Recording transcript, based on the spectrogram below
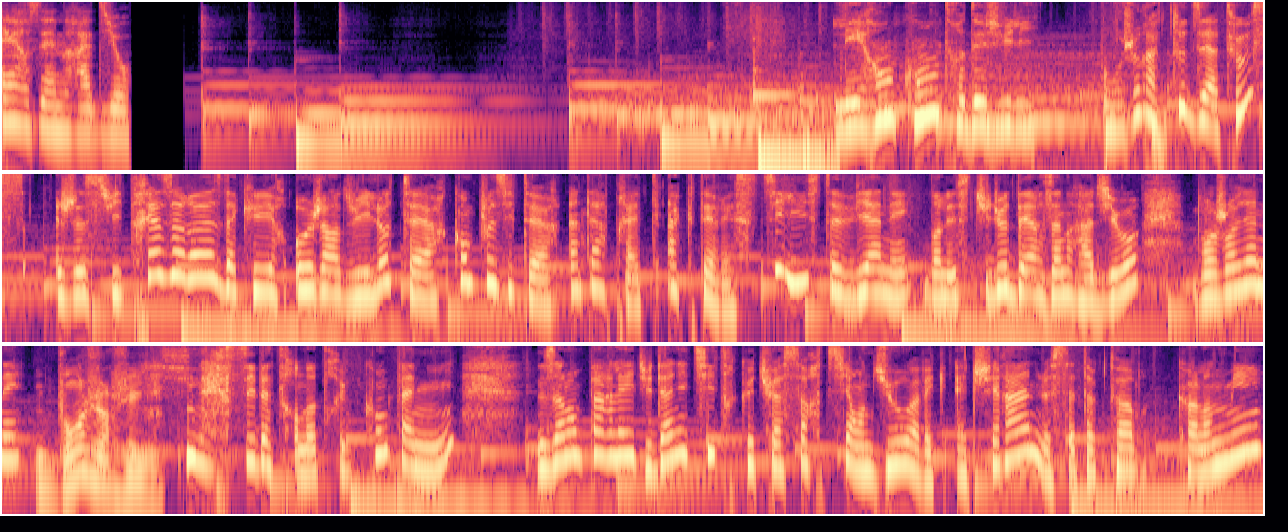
RZN Radio. Les rencontres de Julie. Bonjour à toutes et à tous. Je suis très heureuse d'accueillir aujourd'hui l'auteur, compositeur, interprète, acteur et styliste Vianney dans les studios d'Airzen Radio. Bonjour Vianney. Bonjour Julie. Merci d'être en notre compagnie. Nous allons parler du dernier titre que tu as sorti en duo avec Ed Sheeran le 7 octobre, Call on Me,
